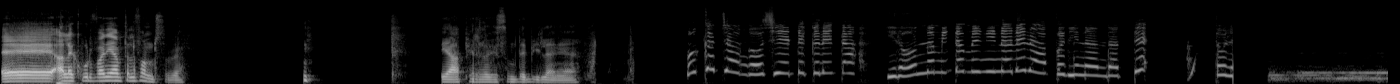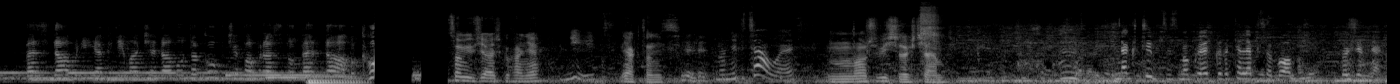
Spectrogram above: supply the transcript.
Eee, ale kurwa nie mam telefonu przy sobie. Ja pierdolę, są debile, nie? ちゃんが教えてくれたいろんな見た目になれるアプリなんだって Bezdomni, jak nie macie domu, to kupcie po prostu ten dom. Co mi wziąłeś, kochanie? Nic, Jak to nic? no nie chciałeś. No oczywiście, że chciałem. Jak chipsy smakuje, tylko takie lepsze, bo do ziemniaka.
